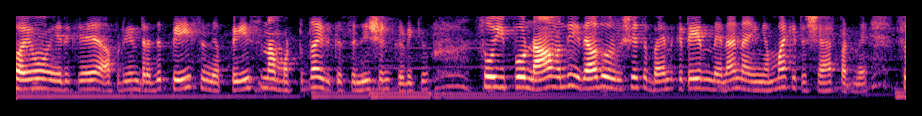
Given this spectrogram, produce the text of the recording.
பயம் இருக்குது அப்படின்றது பேசுங்க. பேசினா மட்டும்தான் இதுக்கு சொல்யூஷன் கிடைக்கும். ஸோ இப்போது நான் வந்து ஏதாவது ஒரு விஷயத்தை பயந்துக்கிட்டே இருந்தேன்னா நான் எங்கள் அம்மா கிட்ட ஷேர் பண்ணுவேன். ஸோ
